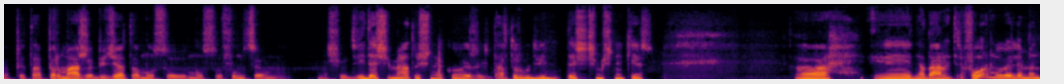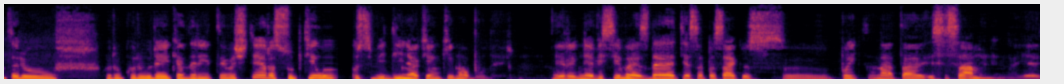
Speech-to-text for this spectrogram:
apie tą per mažą biudžetą mūsų, mūsų funkcijom Aš jau 20 metų šneku ir dar turbūt 20 šnekėsiu. Nedarant reformų elementarių, kurių, kurių reikia daryti. Tai va šitie yra subtilūs vidinio kenkimo būdai. Ir ne visi VSD, tiesą pasakius, puik, na, tą įsisamonina. Jie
